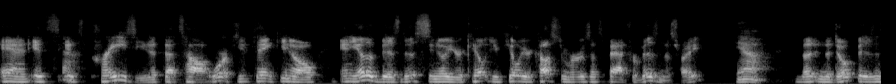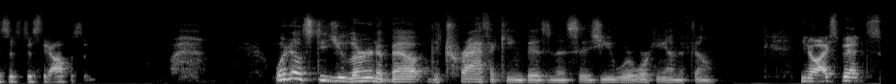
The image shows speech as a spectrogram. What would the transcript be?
And it's yeah. it's crazy that that's how it works. You'd think, you know, any other business, you know, you're kill you kill your customers, that's bad for business, right? Yeah. But in the dope business, it's just the opposite. wow. What else did you learn about the trafficking business as you were working on the film? You know, I spent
